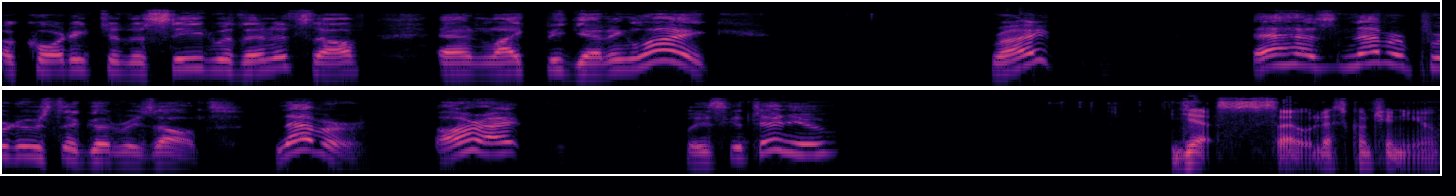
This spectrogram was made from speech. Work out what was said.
according to the seed within itself and like begetting like, right? That has never produced a good result. Never. All right. Please continue. Yes. So let's continue.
